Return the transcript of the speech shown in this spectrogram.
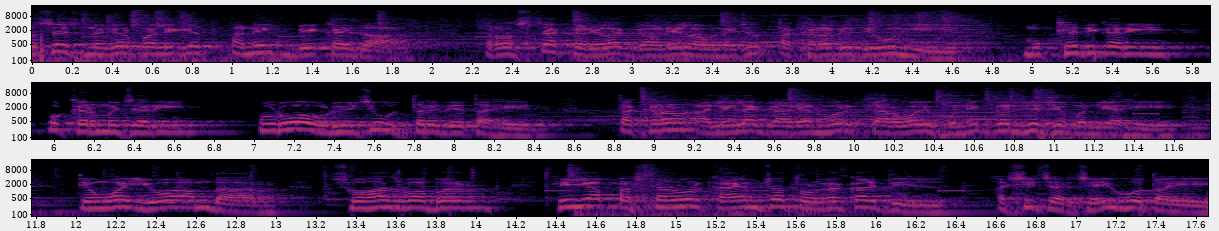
तसेच नगरपालिकेत अनेक बेकायदा रस्त्याकडेला गाडी लावण्याच्या तक्रारी देऊनही मुख्याधिकारी व कर्मचारी उडवाउडवीची उत्तरे देत आहेत. तक्रार आलेल्या गाड्यांवर कारवाई होणे गरजेचे बनले आहे. तेव्हा युवा आमदार सुहास बाबर हे या प्रश्नांवर कायमचा तोडगा काढतील अशी चर्चाही होत आहे.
